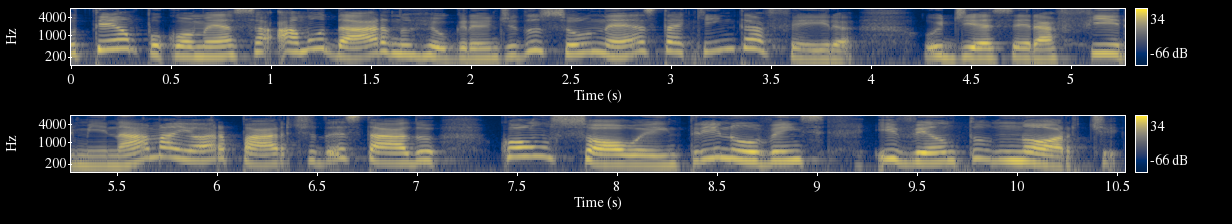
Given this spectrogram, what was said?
O tempo começa a mudar no Rio Grande do Sul nesta quinta-feira. O dia será firme na maior parte do estado, com sol entre nuvens e vento norte.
